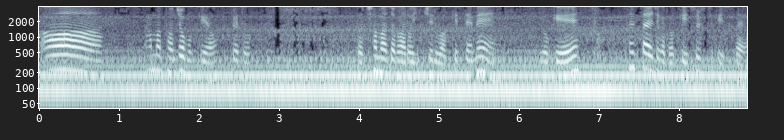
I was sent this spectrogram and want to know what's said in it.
아 한번 던져 볼게요. 그래도. 넣자마자 바로 입질이 왔기 때문에 요게 큰 사이즈가 몇 개 있을 수도 있어요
